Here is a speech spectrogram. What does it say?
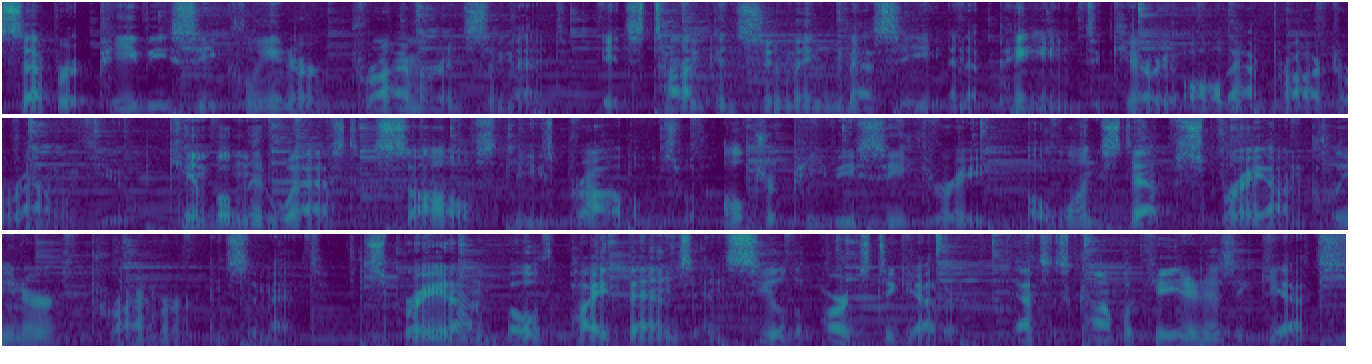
separate PVC cleaner, primer, and cement. It's time consuming, messy, and a pain to carry all that product around with you. Kimball Midwest solves these problems with Ultra PVC 3, a one-step spray-on cleaner, primer, and cement. Spray it on both pipe ends and seal the parts together. That's as complicated as it gets.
